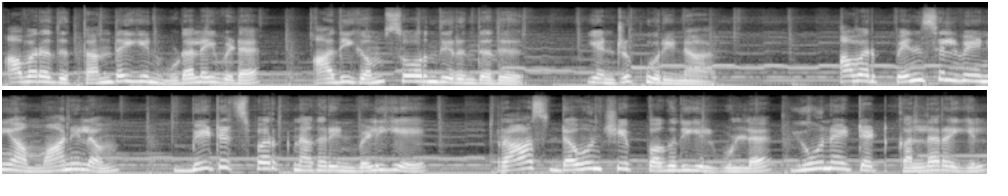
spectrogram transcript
அவரது தந்தையின் உடலை விட அதிகம் சோர்ந்திருந்தது என்று கூறினார். அவர் பென்சில்வேனியா மாநிலம் பீட்டட்ஸ்பர்க் நகரின் வெளியே ராஸ் டவுன்ஷிப் பகுதியில் உள்ள யுனைடெட் கல்லறையில்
